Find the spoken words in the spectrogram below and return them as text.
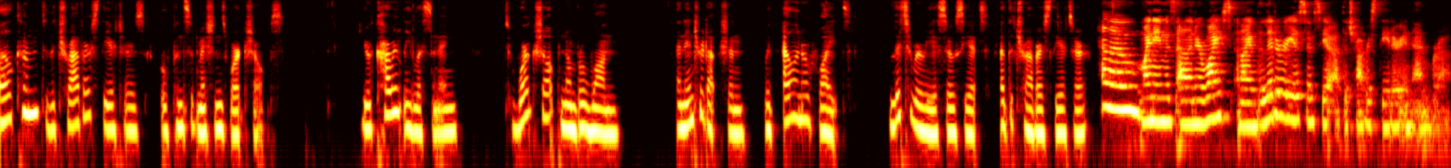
Welcome to the Traverse Theatre's Open Submissions Workshops. You're currently listening to Workshop Number One, an introduction with Eleanor White, Literary Associate at the Traverse Theatre. Hello, my name is Eleanor White, and I am the Literary Associate at the Traverse Theatre in Edinburgh.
